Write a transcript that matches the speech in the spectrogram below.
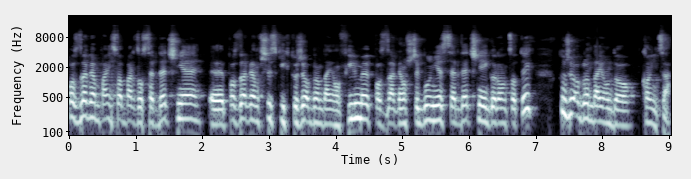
pozdrawiam Państwa bardzo serdecznie, e, pozdrawiam wszystkich, którzy oglądają filmy, pozdrawiam szczególnie serdecznie i gorąco tych, którzy oglądają do końca.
